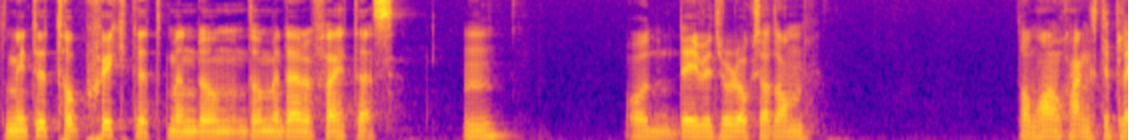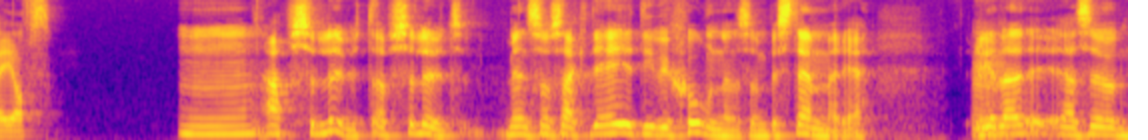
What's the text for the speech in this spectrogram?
de är inte i toppskiktet men de, de är där och fightas. Mm. Och David tror du också att de, de har en chans till playoffs? Mm, absolut, absolut. Men som sagt, det är ju divisionen som bestämmer det. Redan, alltså,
